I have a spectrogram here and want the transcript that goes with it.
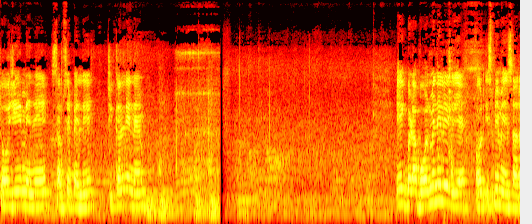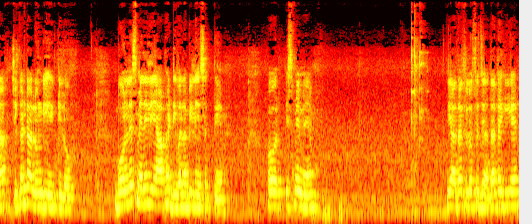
तो ये मैंने सबसे पहले चिकन लेना है। एक बड़ा बॉल मैंने ले लिया है। और इसमें मैं सारा चिकन डालूँगी एक किलो। बोनलेस मैंने लिया, आप हड्डी वाला भी ले सकते हैं। और इसमें मैं ये आधा किलो से ज़्यादा दही है।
